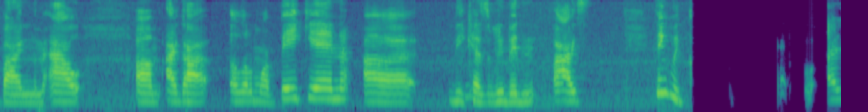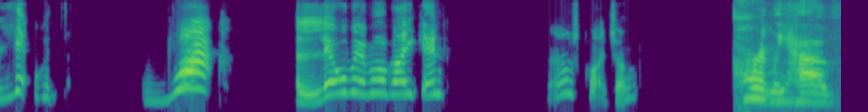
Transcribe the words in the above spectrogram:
buying them out. Um, I got a little more bacon uh, because we've been. I think we A little, what? A little bit more bacon. That was quite a chunk. Currently have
